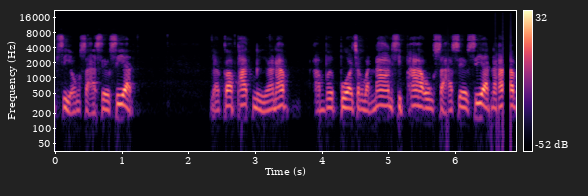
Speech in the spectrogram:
บ 14 องศาเซลเซียส แล้วก็ภาคเหนือนะครับอำเภอปัวจังหวัดน่าน 15 องศาเซลเซียสนะครับ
